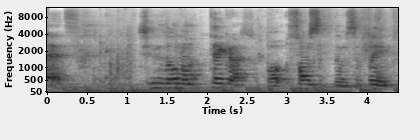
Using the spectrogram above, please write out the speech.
Evet. Şimdi de onu tekrar o son sıktığım spreyin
